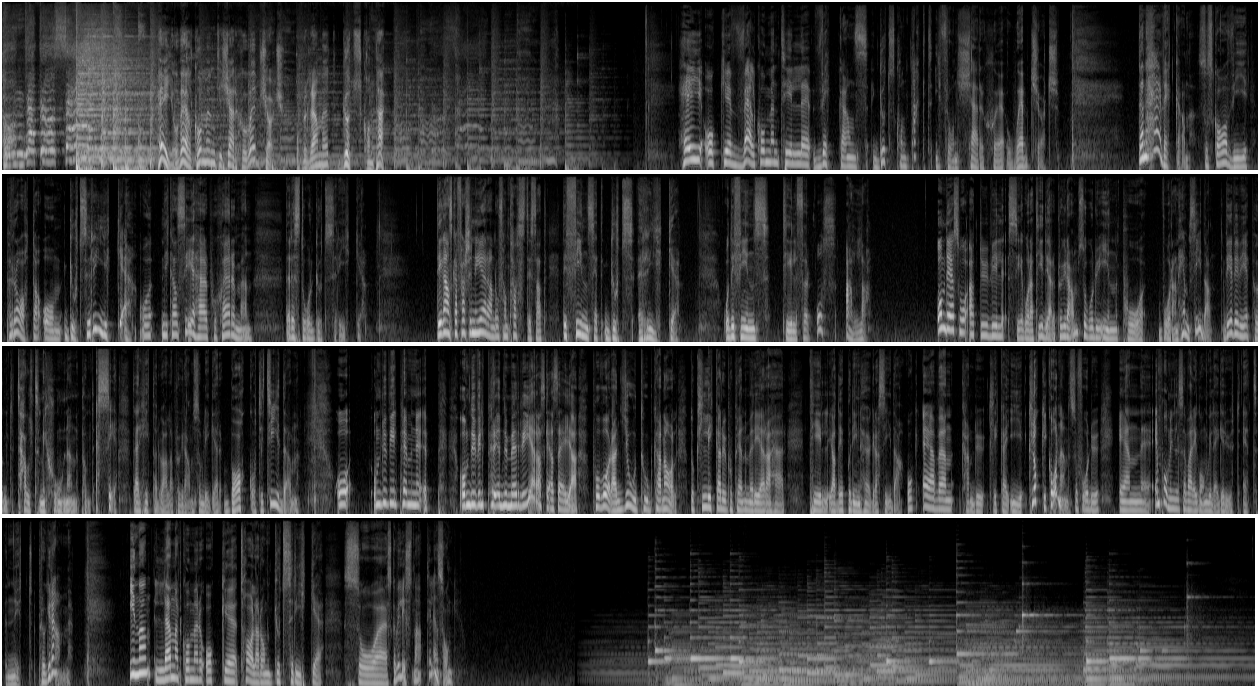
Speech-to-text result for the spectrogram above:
100% Hej och välkommen till Kärsjö Web Church och programmet Gudskontakt. Hej och välkommen till veckans gudskontakt ifrån Kärrsjö Web Church. Den här veckan så ska vi prata om Guds rike. Och ni kan se här på skärmen där det står Guds rike. Det är ganska fascinerande och fantastiskt att det finns ett Guds rike. Och det finns till för oss alla. Om det är så att du vill se våra tidigare program så går du in på vår hemsida www.taltmissionen.se. Där hittar du alla program som ligger bakåt i tiden. Och om du vill, om du vill prenumerera ska jag säga, på vår Youtube-kanal, då klickar du på prenumerera här till, ja det är på din högra sida. Och även kan du klicka i klockikonen så får du en, en påminnelse varje gång vi lägger ut ett nytt program. Innan Lennart kommer och eh, talar om Guds rike så eh, ska vi lyssna till en sång.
